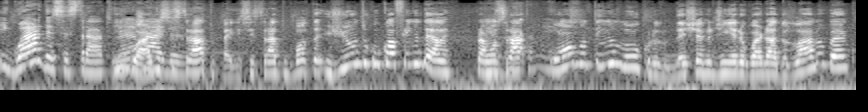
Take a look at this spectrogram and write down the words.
E guarda esse extrato, e né? E guarda esse extrato, pega esse extrato, bota junto com o cofrinho dela para mostrar como tem o lucro, deixando o dinheiro guardado lá no banco,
